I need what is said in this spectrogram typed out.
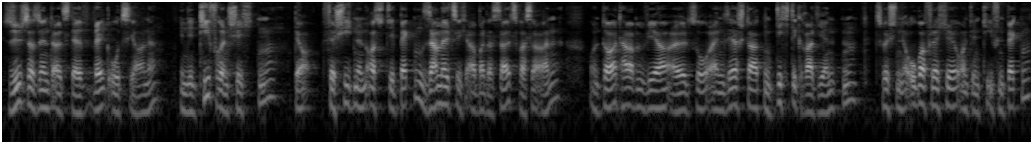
süßer sind als der Weltozeane. In den tieferen Schichten der verschiedenen Ostseebecken sammelt sich aber das Salzwasser an und dort haben wir also einen sehr starken Dichtegradienten zwischen der Oberfläche und den tiefen Becken.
